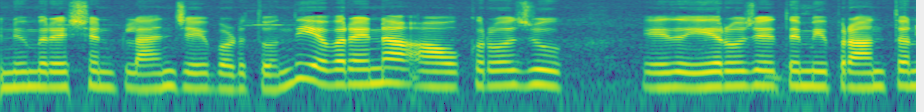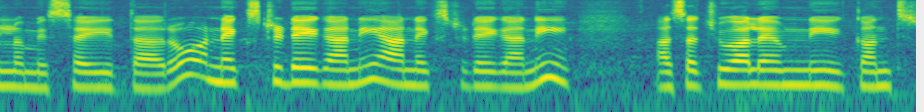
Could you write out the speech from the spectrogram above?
ఎన్యూమరేషన్ ప్లాన్ చేయబడుతుంది. ఎవరైనా ఆ ఒకరోజు ఏదో ఏ రోజైతే మీ ప్రాంతంలో మిస్ అవుతారో నెక్స్ట్ డే కానీ ఆ నెక్స్ట్ డే కానీ ఆ సచివాలయంని కన్స్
